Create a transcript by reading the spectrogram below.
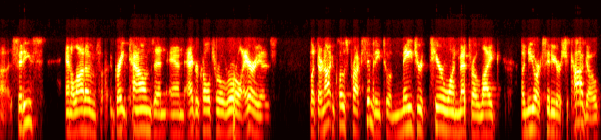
uh, cities and a lot of great towns and and agricultural rural areas, but they're not in close proximity to a major tier one metro like a New York City or Chicago.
